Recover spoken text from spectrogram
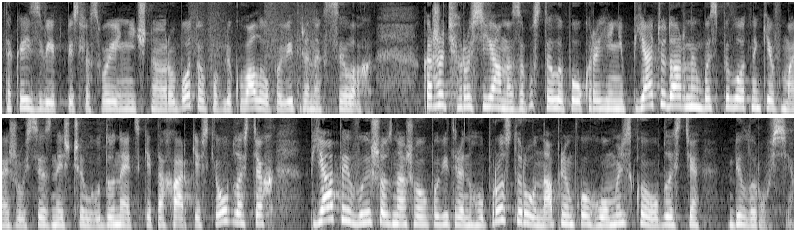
Такий звіт після своєї нічної роботи опублікували у повітряних силах. Кажуть, росіяни запустили по Україні п'ять ударних безпілотників. Майже усі знищили у Донецькій та Харківській областях. П'ятий вийшов з нашого повітряного простору у напрямку Гомельської області Білорусі.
